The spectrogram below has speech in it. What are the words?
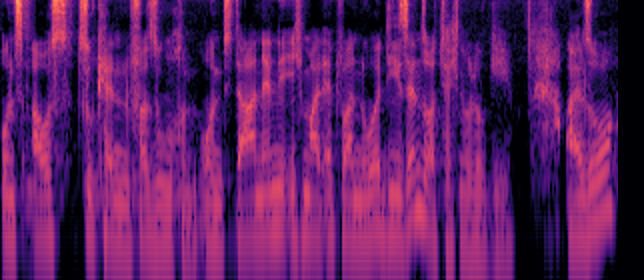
uns auszukennen versuchen. Und da nenne ich mal etwa nur die Sensortechnologie. Also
